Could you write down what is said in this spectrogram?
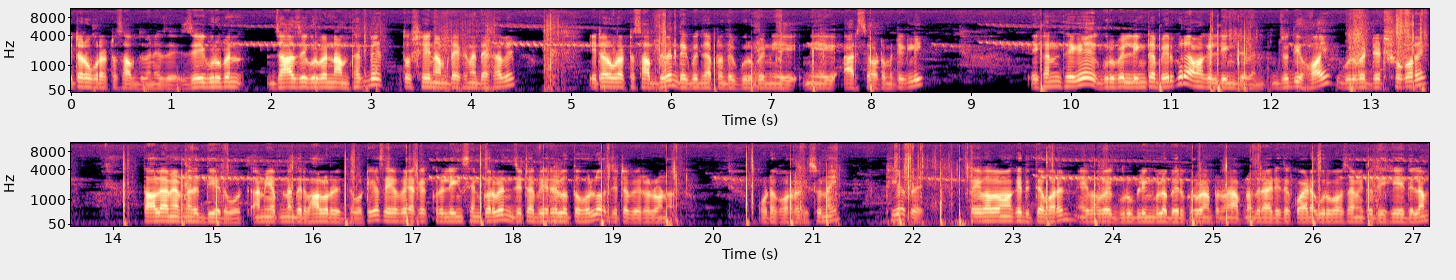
এটার উপর একটা চাপ দেবেন, এই যে। যেই গ্রুপের যা যে গ্রুপের নাম থাকবে, তো সেই নামটা এখানে দেখাবে। এটার উপর একটা চাপ দেবেন, দেখবেন যে আপনাদের গ্রুপে নিয়ে নিয়ে আসছে অটোমেটিকলি এখান থেকে গ্রুপের লিঙ্কটা বের করে আমাকে লিঙ্ক দেবেন। যদি হয়, গ্রুপের ডেট শো করে, তাহলে আমি আপনাদের দিয়ে দেবো। আমি আপনাদের ভালো রেট দেবো, ঠিক আছে? এইভাবে এক এক করে লিঙ্ক সেন্ড করবেন, যেটা বের হলো তো হলো, যেটা বের হলো না, ওটা করার কিছু নাই, ঠিক আছে? তো এইভাবে আমাকে দিতে পারেন এইভাবে গ্রুপ লিঙ্কগুলো বের করবেন, আপনারা, আপনাদের আইডিতে কয়টা গ্রুপ আছে আমি তো দেখিয়ে দিলাম।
